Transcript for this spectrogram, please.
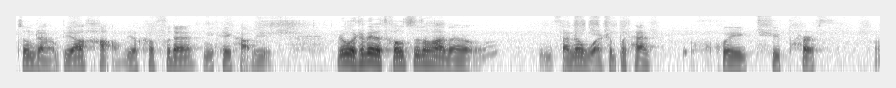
增长比较好，又可负担，你可以考虑。如果是为了投资的话呢，反正我是不太会去 Perth 啊，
